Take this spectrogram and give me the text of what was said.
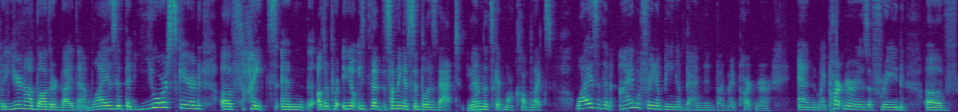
but you're not bothered by them? Why is it that you're scared of heights and other per- you know it's that something as simple as that? Then let's get more complex. Why is it that i'm afraid of being abandoned by my partner and my partner is afraid of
